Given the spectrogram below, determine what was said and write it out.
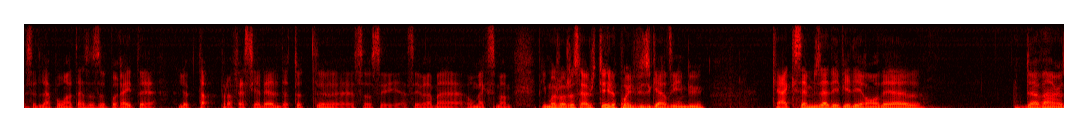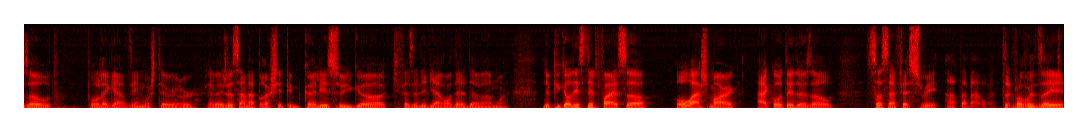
c'est, de la peau en tête. Ça, ça pourrait être euh, le top professionnel de tout. Ça, c'est, vraiment euh, au maximum. Puis moi, je vais juste rajouter le point de vue du gardien but. Quand il s'amusait à dévier des rondelles, devant eux autres. Pour le gardien, moi, j'étais heureux. J'avais juste à m'approcher puis me coller sur le gars qui faisait des rondelles devant moi. Depuis qu'on a décidé de faire ça, au hashmark, à côté d'eux autres, ça, ça fait suer en tabarouette. Je vais vous dire,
